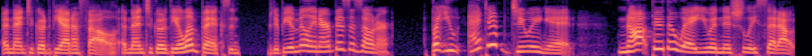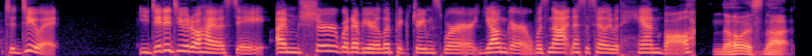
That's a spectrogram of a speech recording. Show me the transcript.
and then to go to the NFL and then to go to the Olympics and to be a millionaire business owner. But you end up doing it not through the way you initially set out to do it. You didn't do it at Ohio State. I'm sure whatever your Olympic dreams were younger was not necessarily with handball. No, it's not.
